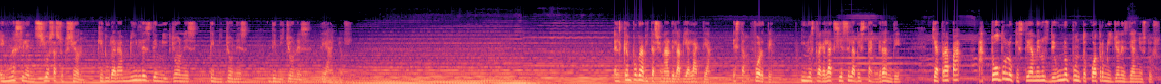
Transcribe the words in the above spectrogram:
en una silenciosa succión que durará miles de millones de millones de millones de años. El campo gravitacional de la Vía Láctea es tan fuerte y nuestra galaxia es a la vez tan grande que atrapa a todo lo que esté a menos de 1.4 millones de años luz.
